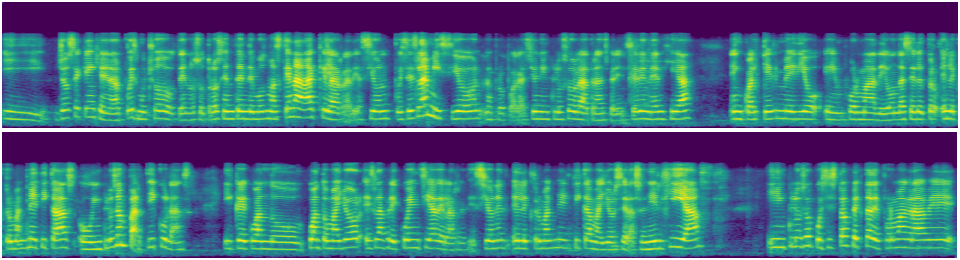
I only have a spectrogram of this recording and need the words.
y yo sé que en general pues muchos de nosotros entendemos más que nada que la radiación pues es la emisión, la propagación, incluso la transferencia de energía en cualquier medio en forma de ondas electromagnéticas o incluso en partículas y que cuando cuanto mayor es la frecuencia de la radiación electromagnética mayor será su energía incluso pues esto afecta de forma grave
